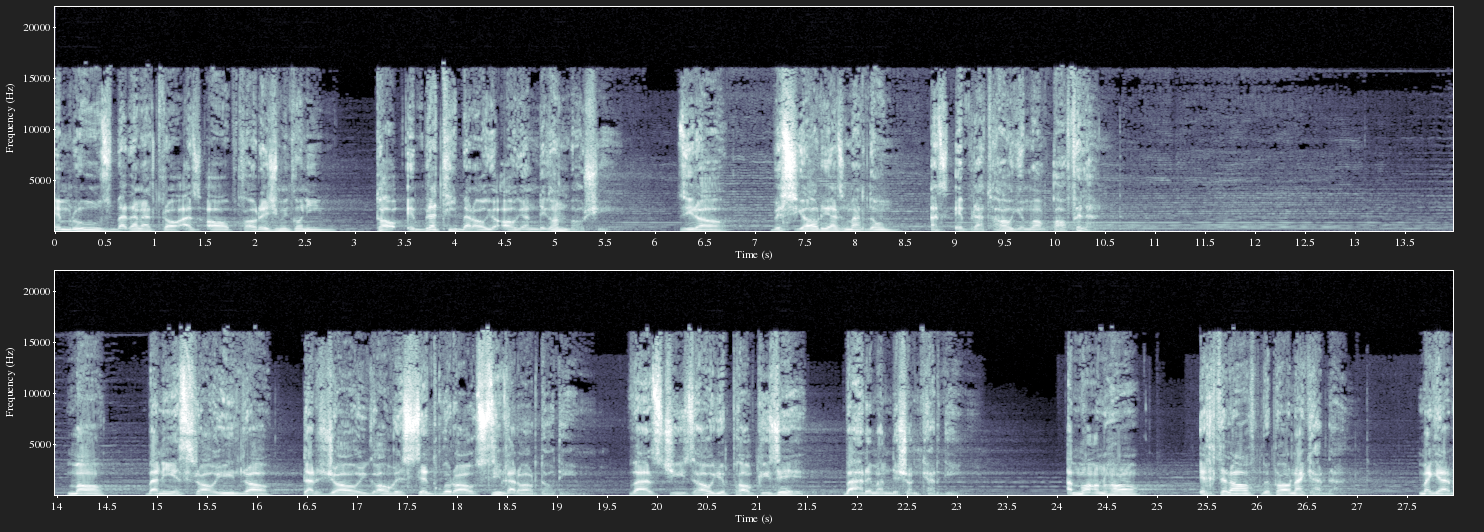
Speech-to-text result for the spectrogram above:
امروز بدنت را از آب خارج می کنیم تا عبرتی برای آیندگان باشی. زیرا بسیاری از مردم از عبرتهای ما قافلند ما بنی اسرائیل را در جایگاه صدق و راستی قرار دادیم و از چیزهای پاکیزه بهرهمندشان کردیم. اما آنها اختلاف به پا نکردند مگر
